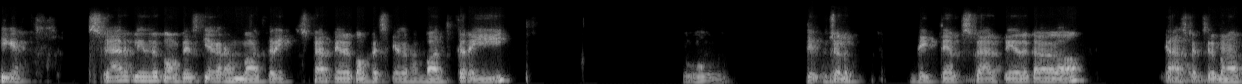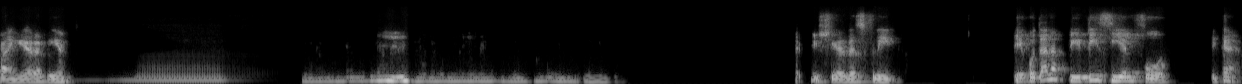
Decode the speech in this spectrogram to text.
ठीक है। स्क्वायर प्लेनर कॉम्प्लेक्स की अगर हम बात करें स्क्वायर प्लेनर कॉम्प्लेक्स की अगर हम बात करें देखो, चलो, देखते हैं स्क्वायर प्लेनर का क्या स्ट्रक्चर बना पाएँगे यार अभी हम? शेयर द स्क्रीन एक होता है ना पीटीसीएल फोर ठीक है?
